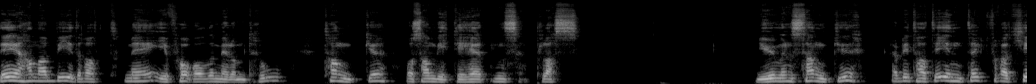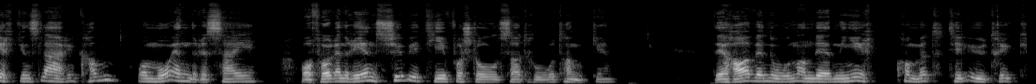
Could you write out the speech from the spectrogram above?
det han har bidratt med i forholdet mellom tro, tanke og samvittighetens plass. Newmans tanker er blitt tatt til inntekt for at kirkens lære kan og må endre seg, og for en ren subjektiv forståelse av tro og tanke. Det har ved noen anledninger kommet til uttrykk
